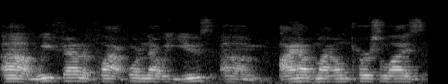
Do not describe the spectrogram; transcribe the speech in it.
Um, we found a platform that we use. Um, I have my own personalized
